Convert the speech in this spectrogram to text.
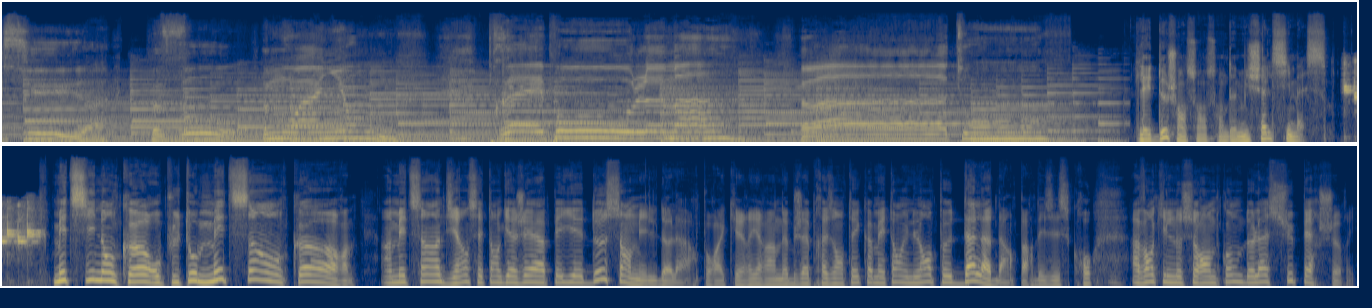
sur vos moignons, prêts pour le marathon. Les deux chansons sont de Michel Simès. Médecine encore, ou plutôt médecin encore un médecin indien s'est engagé à payer 200 000 dollars pour acquérir un objet présenté comme étant une lampe d'Aladin par des escrocs avant qu'ils ne se rendent compte de la supercherie.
